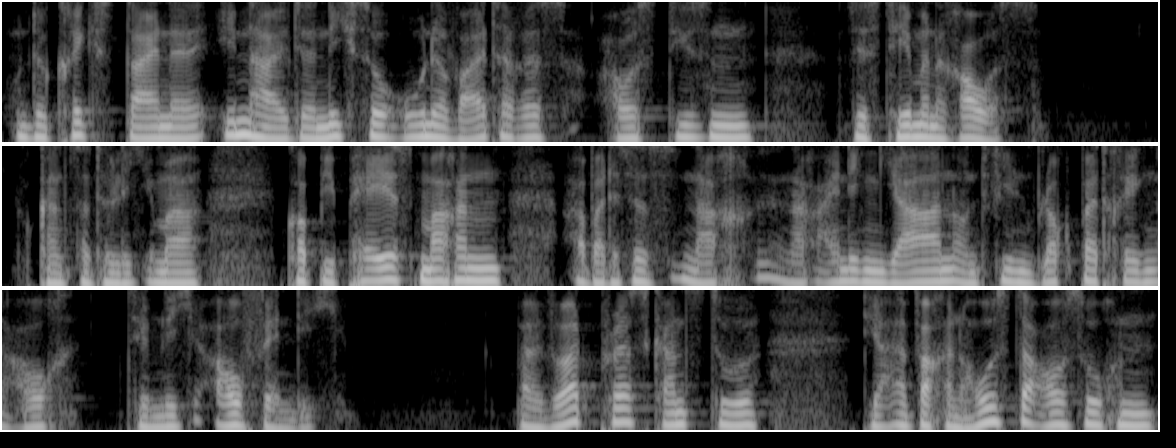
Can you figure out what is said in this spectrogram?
und du kriegst deine Inhalte nicht so ohne weiteres aus diesen Systemen raus. Du kannst natürlich immer Copy-Paste machen, aber das ist nach, nach einigen Jahren und vielen Blogbeiträgen auch ziemlich aufwendig. Bei WordPress kannst du dir einfach einen Hoster aussuchen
